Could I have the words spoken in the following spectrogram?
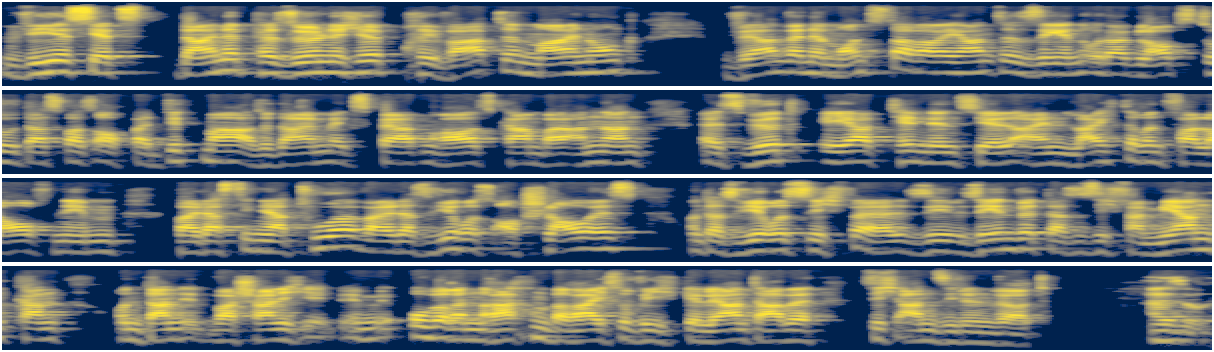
Wie ist jetzt deine persönliche, private Meinung? Werden wir eine Monstervariante sehen oder glaubst du, das, was auch bei Dittmar, also deinem Experten rauskam, bei anderen, es wird eher tendenziell einen leichteren Verlauf nehmen, weil das die Natur, weil das Virus auch schlau ist und das Virus sich äh, sehen wird, dass es sich vermehren kann und dann wahrscheinlich im oberen Rachenbereich, so wie ich gelernt habe, sich ansiedeln wird? Also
